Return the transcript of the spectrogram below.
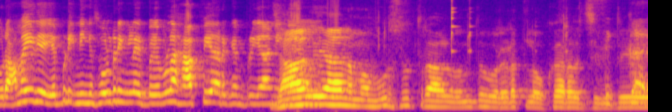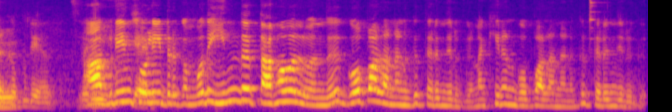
ஒரு அமைதியை எப்படி நீங்க சொல்றீங்களே இப்போ எவ்வளவு ஹாப்பியா இருக்கேன் பிரியா நீங்க ஜாலியா நம்ம ஊர் சுத்துற ஆள் வந்து ஒரு இடத்துல உட்கார வச்சுக்கிட்டு சிக்கா இருக்க முடியாது. அப்படின்னு சொல்லிட்டு இருக்கும்போது இந்த தகவல் வந்து கோபால் அண்ணனுக்கு தெரிஞ்சிருக்கு. நக்கீரன் கோபால் அண்ணனுக்கு தெரிஞ்சிருக்கு.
